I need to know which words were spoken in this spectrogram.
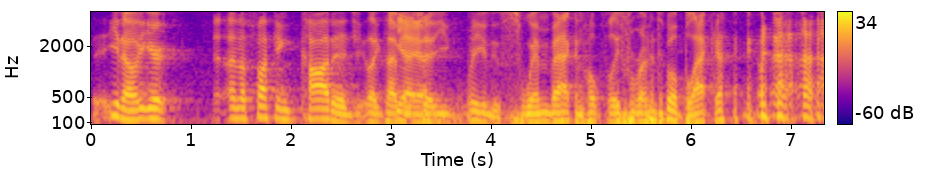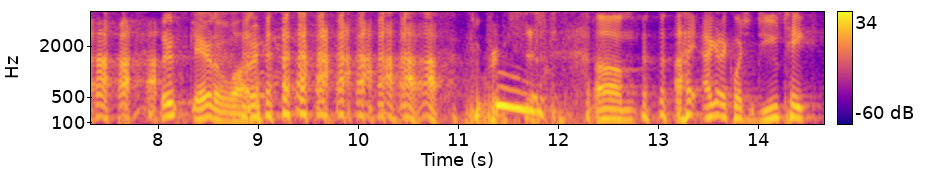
you know, you're in a fucking cottage, like type Yeah, of yeah. shit. You, what are you gonna do? Swim back and hopefully run into a black guy? They're scared of water. racist. Um, I, I got a question. Do you take,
